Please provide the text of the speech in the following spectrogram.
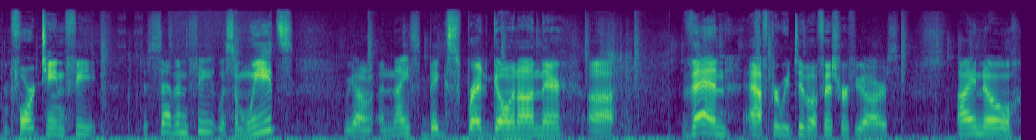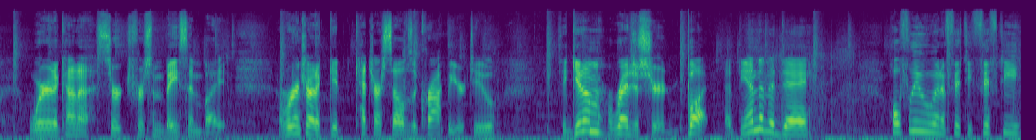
from 14 feet to seven feet with some weeds. We got a nice big spread going on there. Uh, then, after we tip up fish for a few hours, I know where to kind of search for some basin bite. And we're gonna try to get catch ourselves a crappie or two to get them registered. But at the end of the day, hopefully we win a 50-50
